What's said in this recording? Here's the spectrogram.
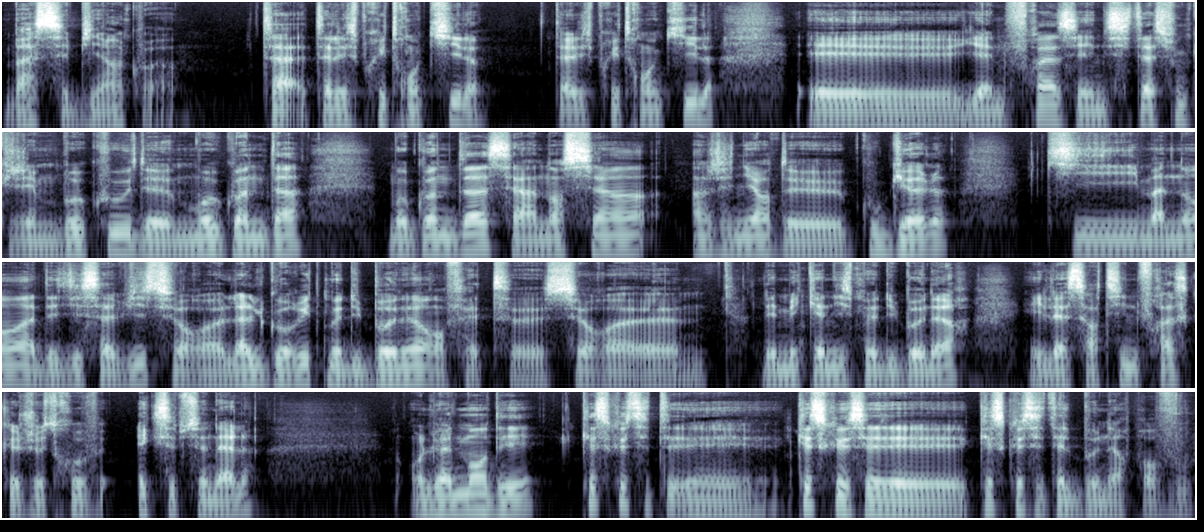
bah c'est bien quoi. Tu as, l'esprit tranquille. T'as l'esprit tranquille. Et il y a une phrase, il y a une citation que j'aime beaucoup de Mogwanda. Mogwanda, c'est un ancien ingénieur de Google qui maintenant a dédié sa vie sur euh, l'algorithme du bonheur, en fait, euh, sur les mécanismes du bonheur. Et il a sorti une phrase que je trouve exceptionnelle on lui a demandé qu'est-ce que c'était le bonheur pour vous?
